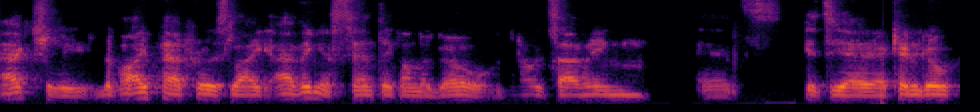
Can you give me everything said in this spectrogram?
actually the ipad pro is like having a Cintiq on the go you know it's having it's it's yeah i can go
